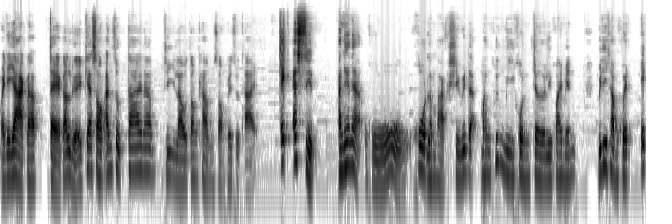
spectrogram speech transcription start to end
ไม่ได้ยากนะครับ แต่ก็เหลือแค่ 2 อันสุดท้ายนะครับ ที่เราต้องทำสองเควสสุดท้าย X Acid อันนี้เนี่ยโอ้โหโคตรลำบากชีวิตอะมันเพิ่งมีคนเจอ requirement วิธีทำเควส X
